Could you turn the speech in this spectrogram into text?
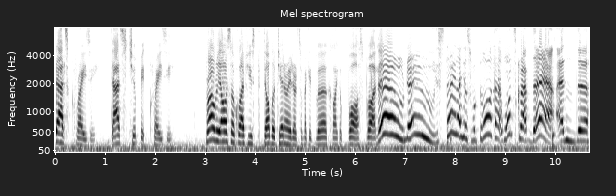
That's crazy. That's stupid crazy. Probably also could have used the double generator to make it work like a boss, but no, no! Instead I just forgot that one scrap there and uh,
